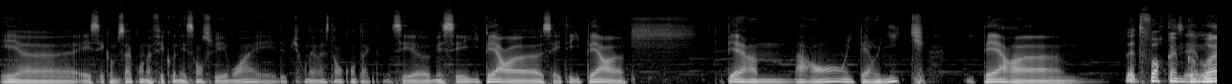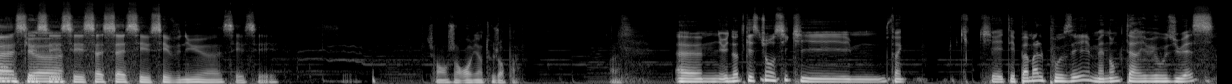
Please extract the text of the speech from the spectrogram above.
Et, euh, et c'est comme ça qu'on a fait connaissance lui et moi et depuis on est resté en contact. Mais c'est euh, mais c'est hyper, euh, ça a été hyper hyper marrant, hyper unique, hyper. euh, va être fort quand même comme ouais, c'est que- c'est- venu, c'est j'en reviens toujours pas. Euh, une autre question aussi qui, qui- a été pas mal posée maintenant que tu es arrivé aux US.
